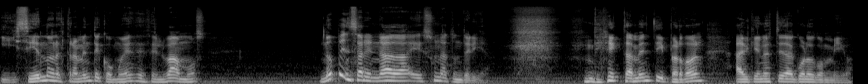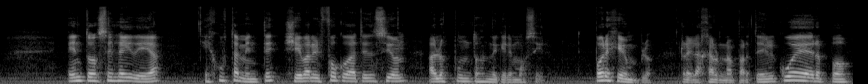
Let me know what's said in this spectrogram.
y siendo nuestra mente como es desde el vamos, no pensar en nada es una tontería. Directamente y perdón al que no esté de acuerdo conmigo. Entonces la idea es justamente llevar el foco de atención a los puntos donde queremos ir. Por ejemplo, relajar una parte del cuerpo,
